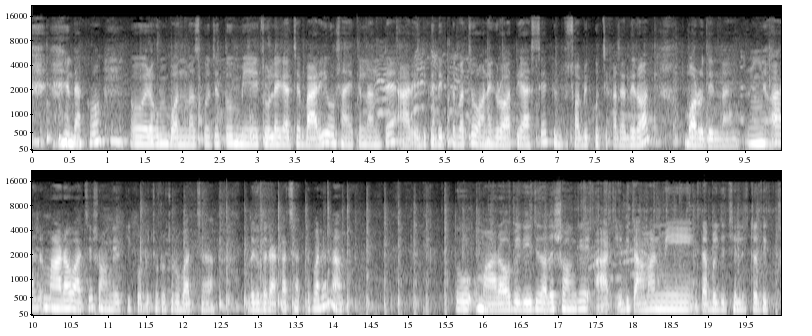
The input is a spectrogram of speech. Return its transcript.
দেখো, ও এরকমই বদমাস করছে। তো মেয়ে চলে গেছে বাড়ি, ও সাইকেল নামতে আর এদিকে দেখতে পাচ্ছ, অনেক রথই আসছে, কিন্তু সবই কচি কাচাদের রথ, বড়দের নয়। আর মারাও আছে সঙ্গে, কি করবে ছোট ছোট বাচ্চা? ওদেরকে তো একা ছাড়তে পারে না। তো মারাও বেরিয়েছে তাদের সঙ্গে। আর এদিকে আমার মেয়ে, তারপরে যে ছেলেটা দেখছ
